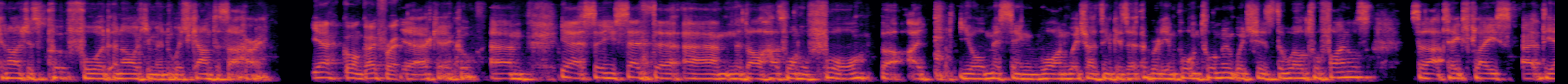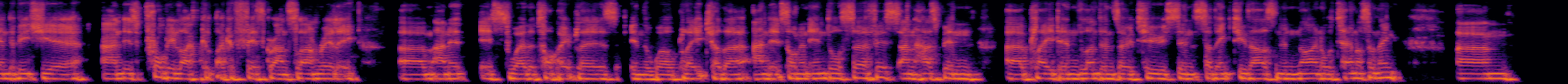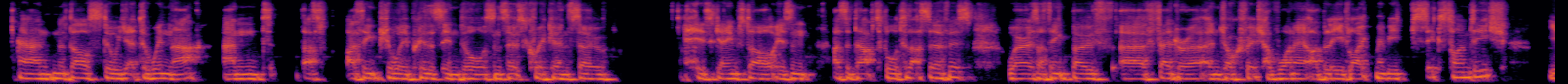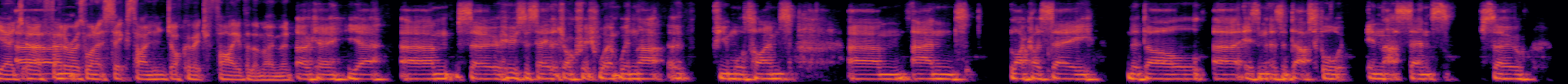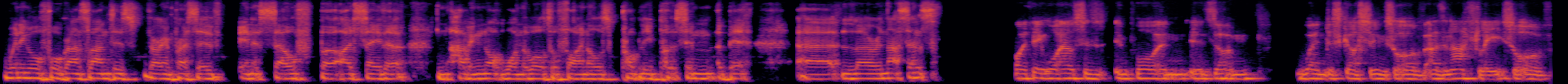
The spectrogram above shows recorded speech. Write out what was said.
Can I just put forward an argument which counters that, Harry? Yeah, go on, go for it. Yeah, okay, cool. Um, yeah, so you said that um, Nadal has one or four, but I, you're missing one, which I think is a, a really important tournament, which is the World Tour Finals. So that takes place at the end of each year, and it's probably like like a fifth Grand Slam, really. Um, and it, it's where the top eight players in the world play each other, and it's on an indoor surface and has been uh, played in London's O2 since I think 2009 or 10 or something. Um, and Nadal's still yet to win that, and that's I think purely because it's indoors and so it's quicker, and so his game style isn't as adaptable to that surface. Whereas I think both uh, Federer and Djokovic have won it, I believe, like maybe six times each. Yeah, uh, um, Federer's won it six times and Djokovic five at the moment. Okay, yeah. Um, so who's to say that Djokovic won't win that a few more times? Um, and like I say, Nadal uh, isn't as adaptable in that sense. So winning all four Grand Slams is very impressive in itself, but I'd say that having not won the World Tour Finals probably puts him a bit uh, lower in that sense. I think what else is important is um, when discussing sort of as an athlete, sort of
